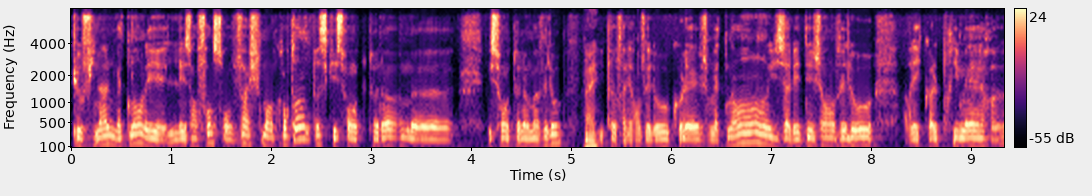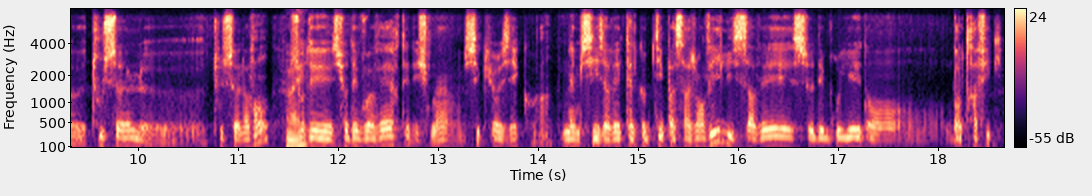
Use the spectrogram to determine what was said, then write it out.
Puis au final, maintenant, les, les enfants sont vachement contents parce qu'ils sont autonomes, euh, ils sont autonomes à vélo. Ils peuvent aller en vélo au collège maintenant. Ils allaient déjà en vélo à l'école primaire euh, tout seul, euh, tout seul avant, sur des sur des voies vertes et des chemins sécurisés quoi. Même s'ils avaient quelques petits passages en ville, ils savaient se débrouiller dans dans le trafic.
